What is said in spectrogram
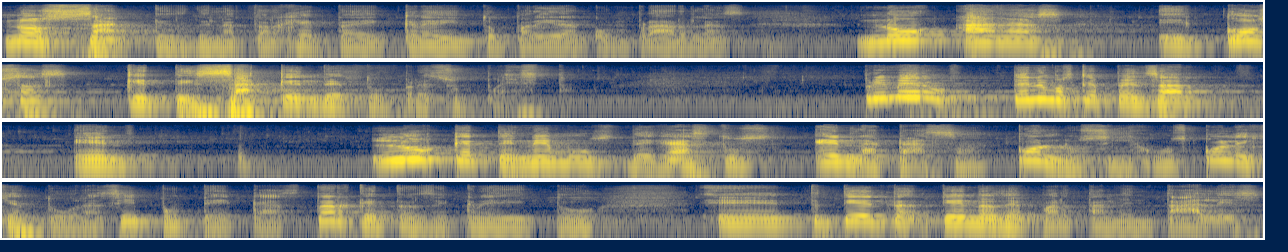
No saques de la tarjeta de crédito para ir a comprarlas. No hagas eh, cosas que te saquen de tu presupuesto. Primero, tenemos que pensar en lo que tenemos de gastos en la casa, con los hijos, colegiaturas, hipotecas, tarjetas de crédito, eh, tiendas departamentales,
